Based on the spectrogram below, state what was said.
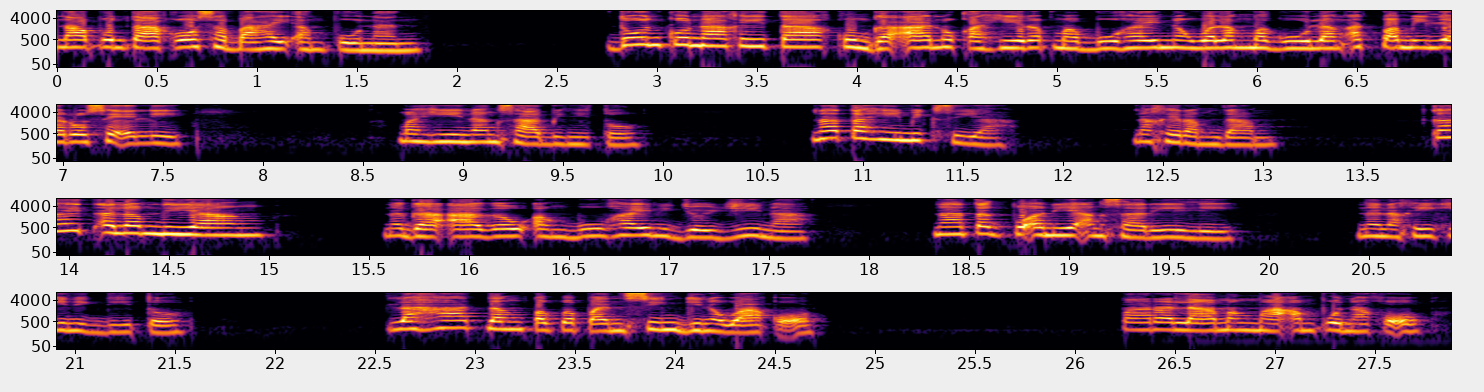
napunta ako sa bahay ampunan. Doon ko nakita kung gaano kahirap mabuhay ng walang magulang at pamilya Roseli. Mahinang sabi nito. Natahimik siya. Nakiramdam. Kahit alam niyang nag-aagaw ang buhay ni Georgina, natagpuan niya ang sarili na nakikinig dito. Lahat ng pagpapansing ginawa ko para lamang maampun ako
